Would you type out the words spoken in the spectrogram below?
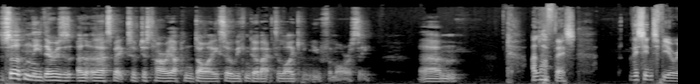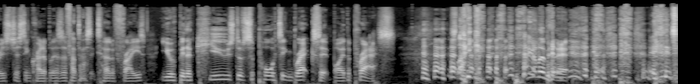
certainly there is an, an aspect of just hurry up and die so we can go back to liking you for Morrissey. Um, I love this. This interviewer is just incredible. There's a fantastic turn of phrase. You have been accused of supporting Brexit by the press. It's like, hang on a minute. It's,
